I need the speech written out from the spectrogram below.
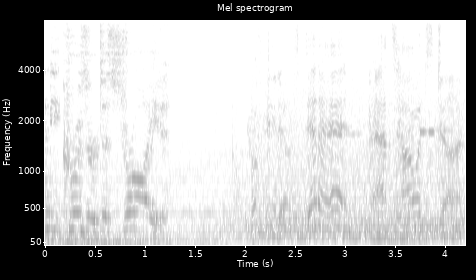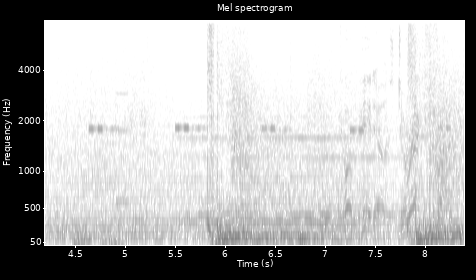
Enemy cruiser destroyed. Torpedoes dead ahead. That's how it's done. Torpedoes direct front.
